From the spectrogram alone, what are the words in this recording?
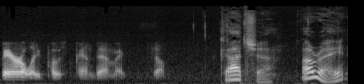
barely post pandemic. So Gotcha. All right.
